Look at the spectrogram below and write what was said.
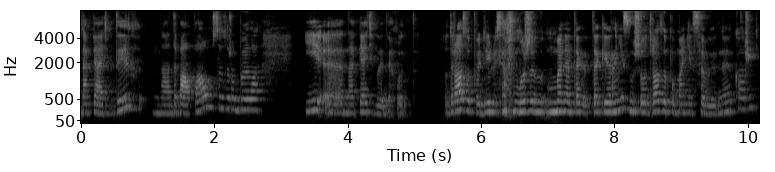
на 5 вдих, на 2 паузи зробила і е, на 5 видих. От Одразу поділюся, може, у мене так, такий організм, що одразу по мені все видно, як кажуть.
